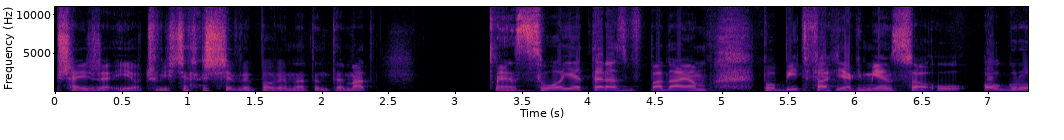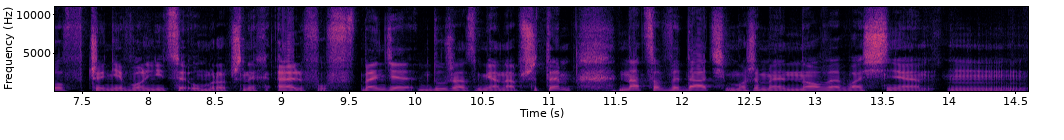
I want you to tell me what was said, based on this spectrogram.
przejrzę i oczywiście też się wypowiem na ten temat. E, Słoje teraz wpadają po bitwach jak mięso u ogrów czy niewolnicy u mrocznych elfów. Będzie duża zmiana przy tym. Na co wydać? Możemy nowe właśnie mm,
